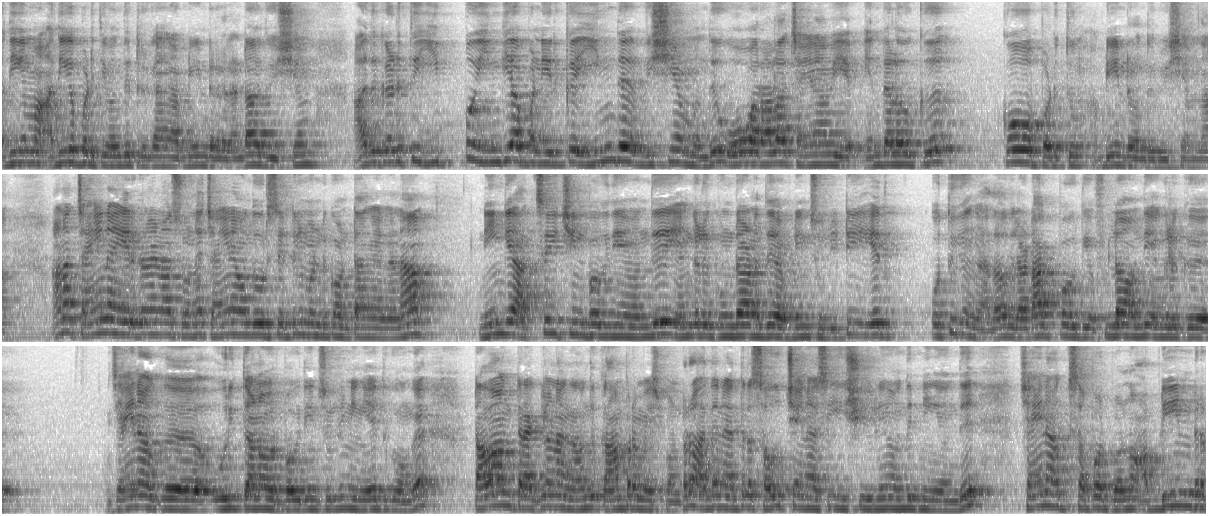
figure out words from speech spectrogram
அதிகமாக அதிகப்படுத்தி வந்துட்டு இருக்காங்க அப்படின்ற ரெண்டாவது விஷயம். அதுக்கடுத்து இப்போ இந்தியா பண்ணியிருக்க இந்த விஷயம் வந்து ஓவராலாக சைனாவை எந்த அளவுக்கு கோவப்படுத்தும் அப்படின்ற ஒரு விஷயம் தான். ஆனால் சைனா ஏற்கனவே நான் சொன்னேன் சைனா வந்து ஒரு செட்டில்மெண்ட்டுக்கு வந்துட்டாங்க. என்னென்னா நீங்கள் அக்ஸை சீன் பகுதியை வந்து எங்களுக்கு உண்டானது அப்படின்னு சொல்லிட்டு ஏது ஒத்துக்குங்க. அதாவது லடாக் பகுதியை ஃபுல்லாக வந்து எங்களுக்கு சைனாவுக்கு உரித்தான ஒரு பகுதின்னு சொல்லி நீங்கள் ஏற்றுக்கோங்க டவாங் ட்ராக்ல நாங்கள் வந்து காம்ப்ரமைஸ் பண்ணுறோம் அதே நேரத்தில் சவுத் சைனா சி இஷ்யூலையும் வந்து நீங்கள் வந்து சைனாவுக்கு சப்போர்ட் பண்ணணும் அப்படின்ற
